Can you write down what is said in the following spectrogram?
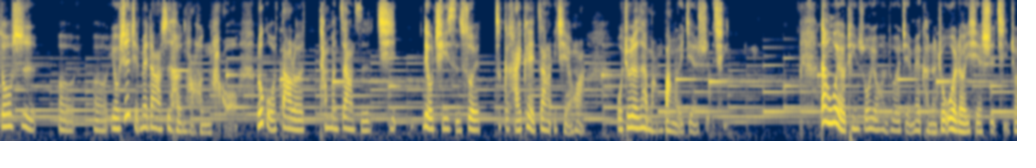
都是呃呃，有些姐妹当然是很好很好哦。如果到了她们这样子七六七十岁，这个还可以这样一起的话，我觉得是还蛮棒的一件事情。但我也有听说有很多的姐妹可能就为了一些事情就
